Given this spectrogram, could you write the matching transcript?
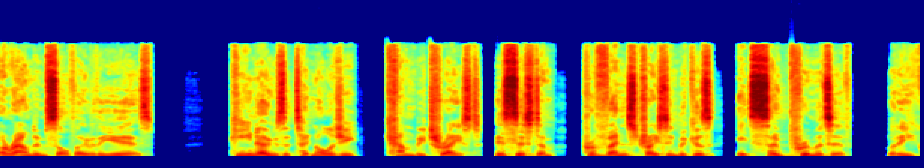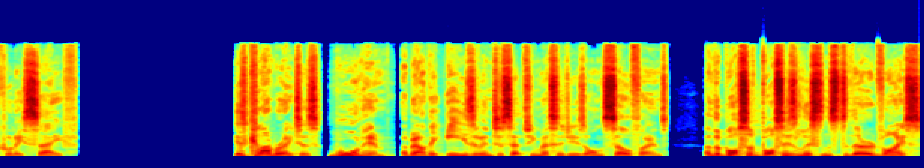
around himself over the years. He knows that technology can be traced. His system prevents tracing because it's so primitive but equally safe. His collaborators warn him about the ease of intercepting messages on cell phones, and the boss of bosses listens to their advice,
